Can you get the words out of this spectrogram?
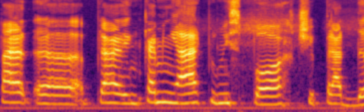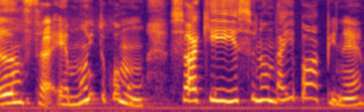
para, uh, para encaminhar para um esporte, para dança, é muito comum. Só que isso não dá ibope, né?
